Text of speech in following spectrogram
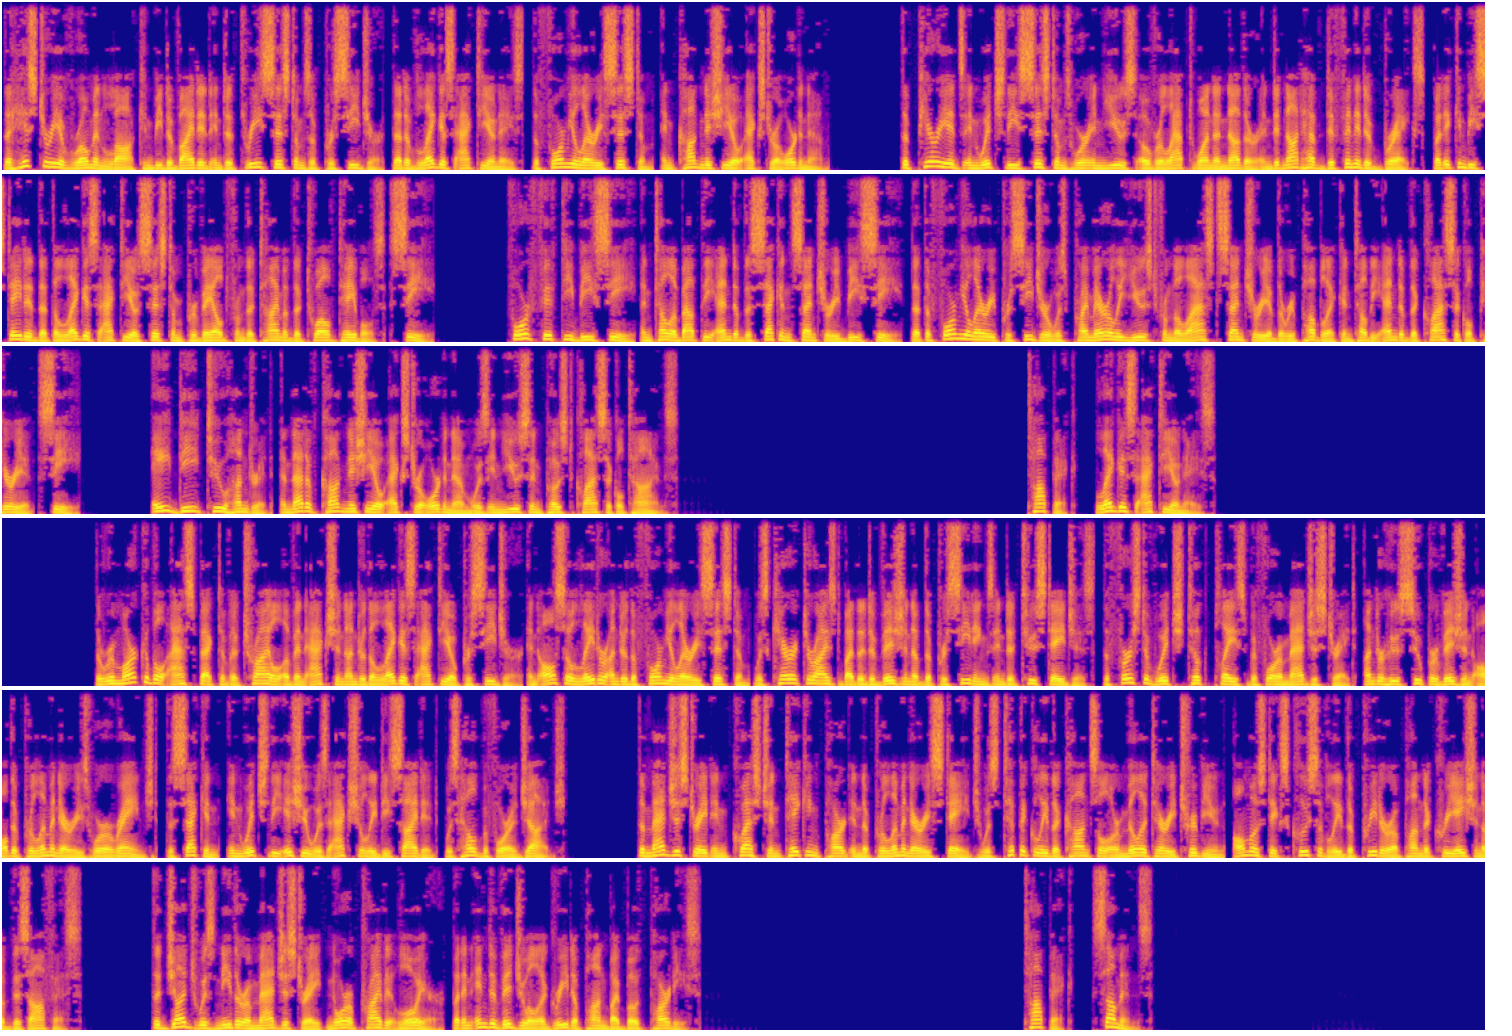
The history of Roman law can be divided into three systems of procedure, that of legis actiones, the formulary system, and cognitio extra ordinem. The periods in which these systems were in use overlapped one another and did not have definitive breaks, but it can be stated that the legis actio system prevailed from the time of the Twelve Tables c. 450 BC until about the end of the 2nd century BC, that the formulary procedure was primarily used from the last century of the Republic until the end of the Classical period c. AD 200, and that of cognitio extra ordinem was in use in post-classical times. Legis actiones The remarkable aspect of a trial of an action under the legis actio procedure and also later under the formulary system was characterized by the division of the proceedings into two stages, the first of which took place before a magistrate, under whose supervision all the preliminaries were arranged, the second, in which the issue was actually decided, was held before a judge. The magistrate in question taking part in the preliminary stage was typically the consul or military tribune, almost exclusively the praetor upon the creation of this office. The judge was neither a magistrate nor a private lawyer, but an individual agreed upon by both parties. Summons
